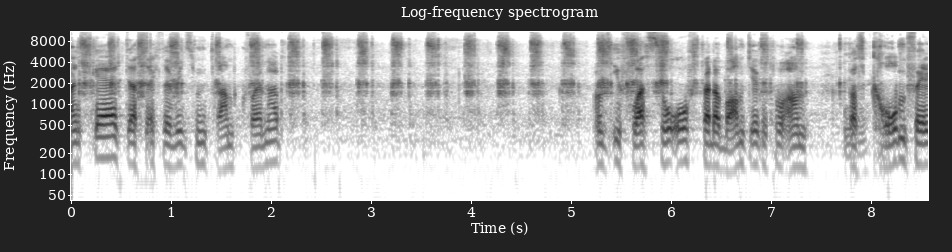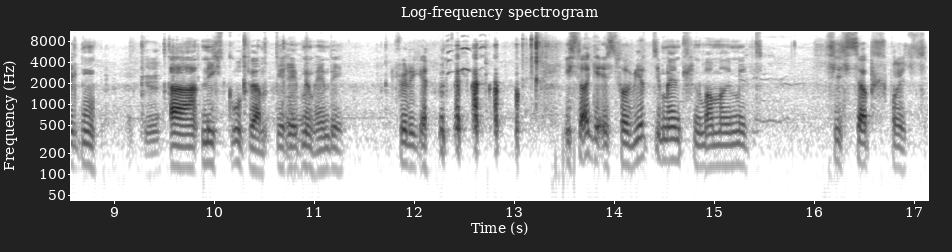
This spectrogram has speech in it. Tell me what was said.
Danke, dass euch der Witz mit Trump gefallen hat. Und ich fahre so oft bei der Wand irgendwo an, dass Chromfelgen Okay. äh, nicht gut werden. Ich rede mit dem Handy. Entschuldige. Ich sage, es verwirrt die Menschen, wenn man mit sich selbst spricht.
